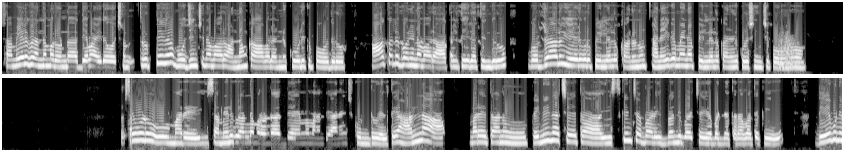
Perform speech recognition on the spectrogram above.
సమయలు గ్రంథము రెండో అధ్యాయం ఐదో వచనం. తృప్తిగా భుజించిన వారు అన్నం కావాలని కూలికి పోదురు. ఆకలి కొనిన వారు ఆకలి తీర తిందురు. గొడ్రాలు ఏడుగురు పిల్లలు కనును. అనేకమైన పిల్లలు కను కృషించిపోవును. శివుడు మరి ఈ సమయలు గ్రంథం రెండో అధ్యాయము మనం ధ్యానించుకుంటూ వెళ్తే అన్న మరి తాను పెనిన చేత ఇసుకించబడి ఇబ్బంది చేయబడిన తర్వాతకి దేవుని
